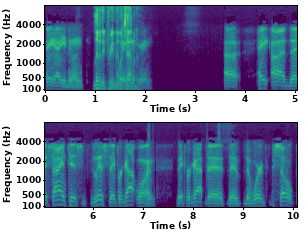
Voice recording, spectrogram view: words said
Hey, how you doing? Living a dream, man. What's Living a happening? dream. Uh, hey, uh, the scientists list they forgot one. They forgot the the the word soap.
